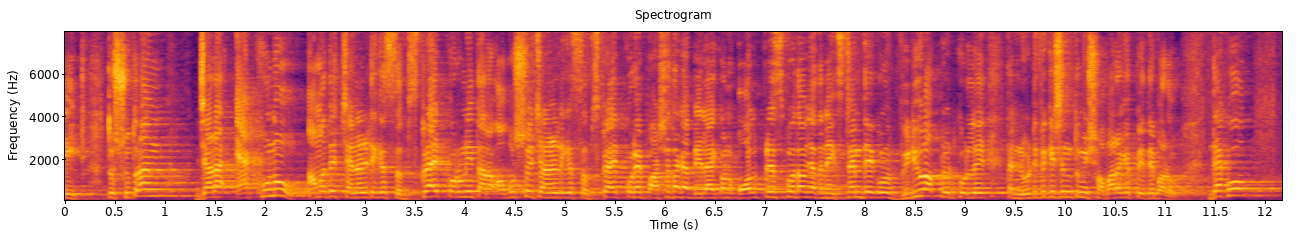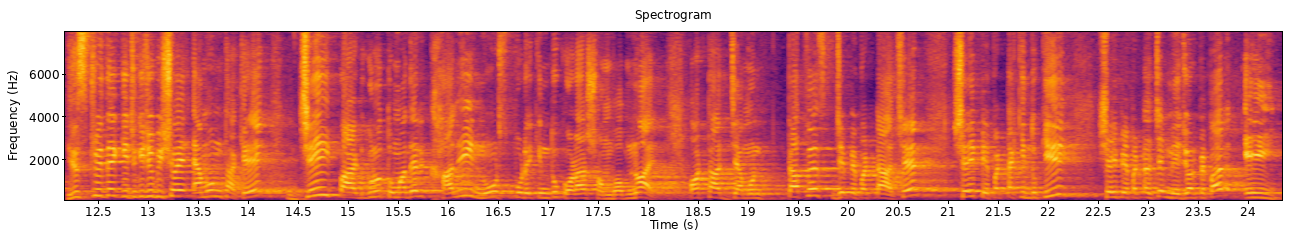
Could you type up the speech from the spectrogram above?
এইট তো সুতরাং যারা এখনও আমাদের চ্যানেলটিকে সাবস্ক্রাইব করনি, তারা অবশ্যই চ্যানেলটিকে সাবস্ক্রাইব করে পাশে থাকা বেল আইকন অল প্রেস করে দাও, যাতে নেক্সট টাইম থেকে কোনো ভিডিও আপলোড করলে তার নোটিফিকেশন তুমি সবার আগে পেতে পারো। দেখো হিস্ট্রিতে কিছু কিছু বিষয় এমন থাকে, যেই পার্টগুলো তোমাদের খালি নোটস পড়ে কিন্তু করা সম্ভব নয়। অর্থাৎ যেমন টাফেস্ট যে পেপারটা আছে, সেই পেপারটা কিন্তু কি? সেই পেপারটা হচ্ছে মেজর পেপার এইট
